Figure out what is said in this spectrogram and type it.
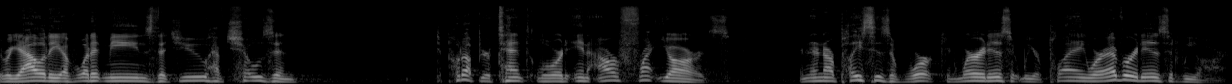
the reality of what it means that you have chosen to put up your tent, Lord, in our front yards and in our places of work and where it is that we are playing, wherever it is that we are.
